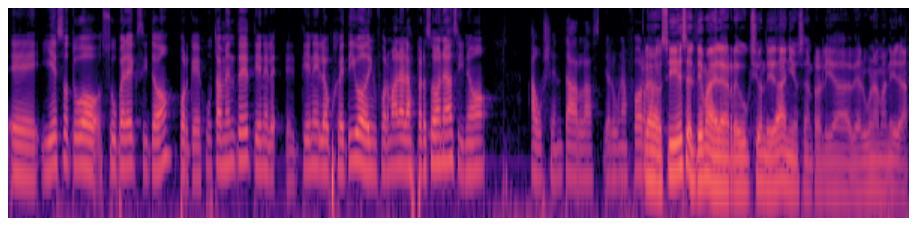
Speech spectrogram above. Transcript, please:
Eh, y eso tuvo súper éxito porque justamente tiene, el- eh, tiene el objetivo de informar a las personas y no ahuyentarlas de alguna forma. Claro, sí, es el tema de la reducción de daños en realidad, de alguna manera.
